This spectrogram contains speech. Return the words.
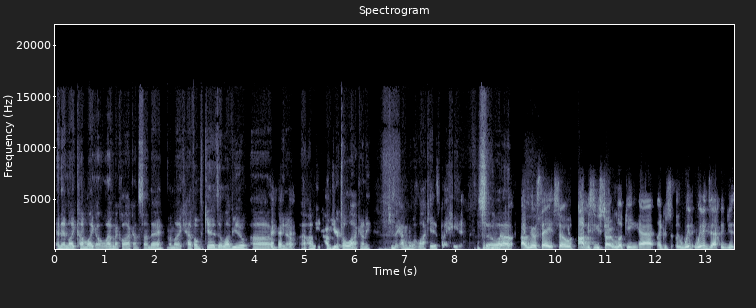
and then like come like 11 o'clock on Sunday, I'm like, have fun with the kids. I love you. Um, you know, I'm I'm here till lock, honey. She's like, I don't know what lock is, but I hate it. So, uh, So I was gonna say, so obviously you start looking at like when when exactly do,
